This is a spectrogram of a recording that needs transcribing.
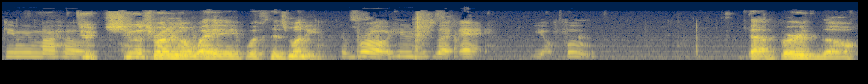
give me my hoe. Dude, she was running away with his money. Bro, he was just like, eh, hey, yo, fool. That bird though.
